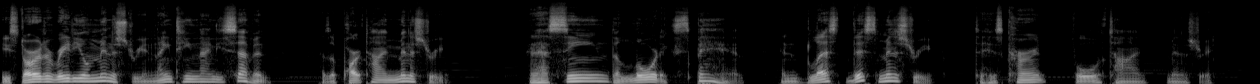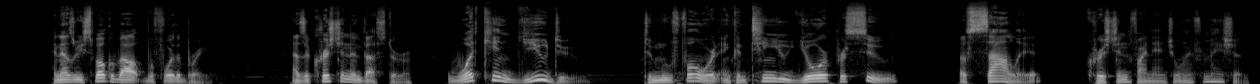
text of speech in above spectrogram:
He started a radio ministry in 1997 as a part time ministry and has seen the Lord expand and bless this ministry to his current full time ministry. And as we spoke about before the break, as a Christian investor, what can you do to move forward and continue your pursuit of solid Christian financial information?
